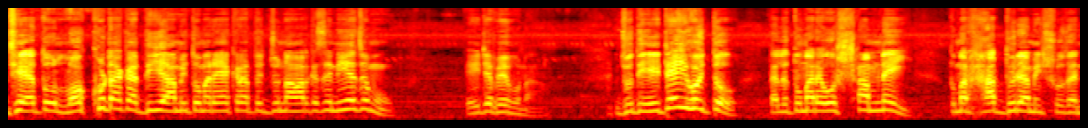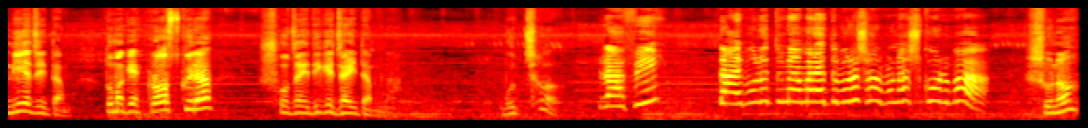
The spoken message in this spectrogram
যে এত লক্ষ টাকা দিয়ে আমি তোমার এক রাতের জন্য আমার কাছে নিয়ে যাব। এইটা ভেবো না। যদি এটাই হইতো তাহলে তোমার ওর সামনেই তোমার হাত ধরে আমি সোজা নিয়ে যেতাম। তোমাকে ক্রস কইরা সোজা এদিকে যাইতাম না। বুঝছ? রাফি তাই বলে তুমি আমার এত বড় সর্বনাশ করবা? শুনো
